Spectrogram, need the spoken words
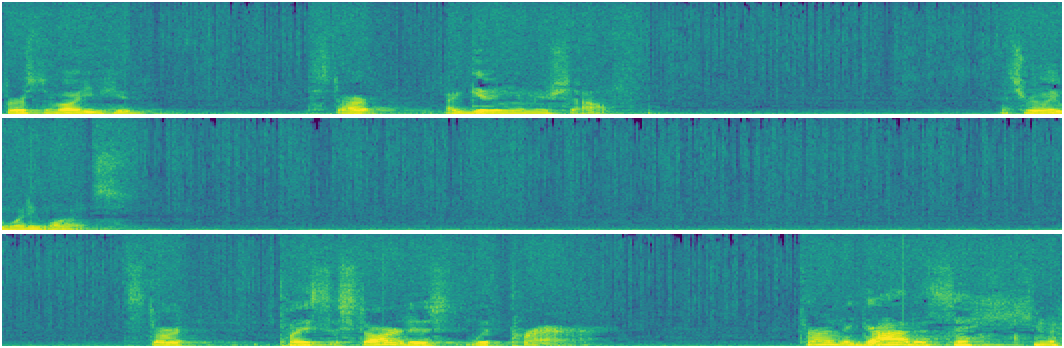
First of all, you could start by giving him yourself. That's really what he wants. Start place to start is with prayer. Turn to God and say, you know,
